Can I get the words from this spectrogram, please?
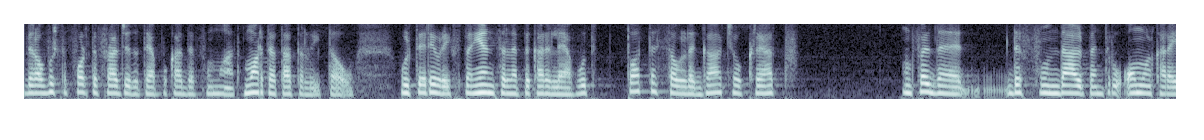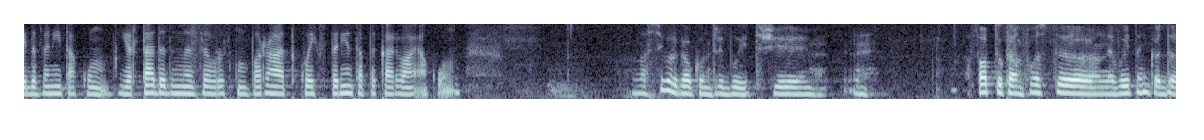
de la o vârstă foarte fragedă te-ai apucat de fumat, moartea tatălui tău, ulterior experiențele pe care le-ai avut, toate s-au legat și au creat un fel de, de fundal pentru omul care ai devenit acum, iertat de Dumnezeu, răscumpărat, cu experiența pe care o ai acum? Mă sigur că au contribuit și mm, faptul că am fost uh, nevoit încă de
